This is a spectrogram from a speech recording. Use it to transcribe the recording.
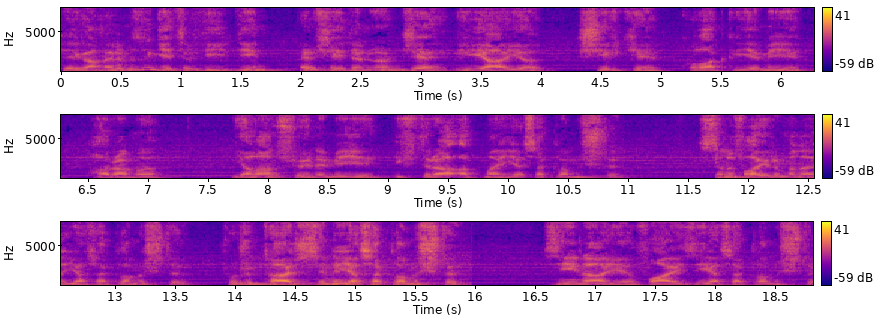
Peygamberimizin getirdiği din her şeyden önce riyayı, şirki, kul hakkı yemeyi, haramı, yalan söylemeyi, iftira atmayı yasaklamıştı. Sınıf ayrımını yasaklamıştı. Çocuk tacizini yasaklamıştı. Zinayı, faizi yasaklamıştı.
